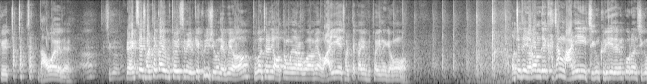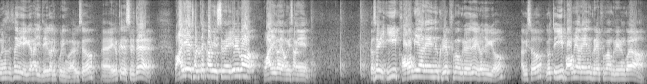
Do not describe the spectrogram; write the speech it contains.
그 짝짝짝 나와야 돼. 지금 그 x의 절대값이 붙어 있으면 이렇게 그리시면 되고요. 두 번째는 이제 어떤 거냐라고 하면 y의 절대값이 붙어 있는 경우 어쨌든 여러분들이 가장 많이 지금 그리게 되는 꼴은 지금 현 선생님이 얘기하는 이 네 가지 꼴인 거예요. 알겠어요? 예, 이렇게 됐을 때 y의 절대값이 있으면 1번 y가 0 이상인 그러니까 선생님 이 범위 안에 있는 그래프만 그려야 돼 이런 얘기요. 알겠어요? 이것도 이 범위 안에 있는 그래프만 그리는 거야.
